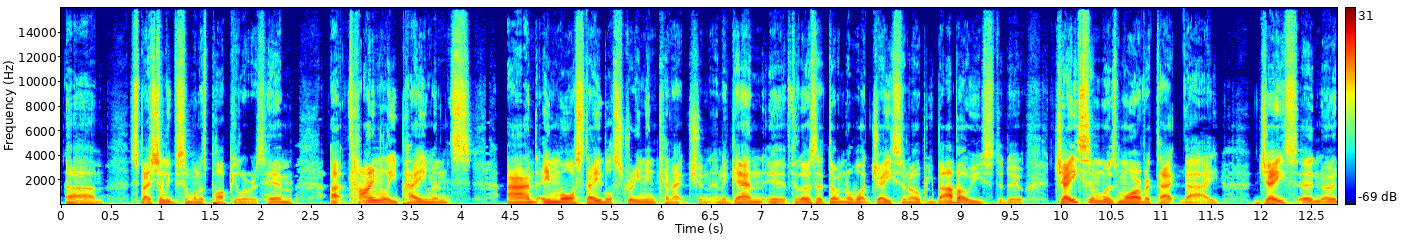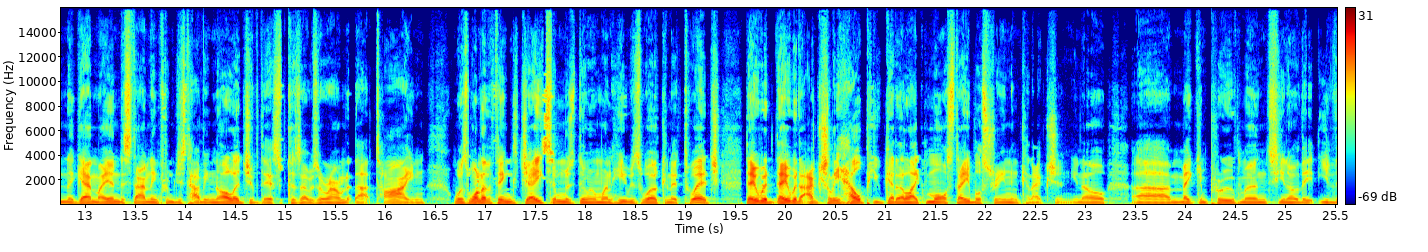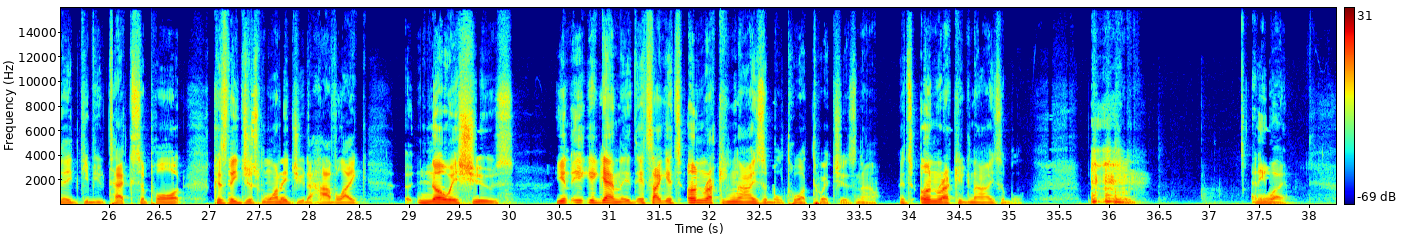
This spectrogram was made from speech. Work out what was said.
Um, especially for someone as popular as him. Uh, timely payments and a more stable streaming connection. And again, for those that don't know what Jason Opie Babo used to do, Jason was more of a tech guy. Jason, and again, my understanding from just having knowledge of this because I was around at that time was one of the things Jason was doing when he was working at Twitch. They would they would actually help you get a like more stable streaming connection. You know, uh, make improvements. You know, they they'd give you tech support because they just wanted you to have like no issues. You, again, it's like it's unrecognizable to what Twitch is now. It's unrecognizable. anyway,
